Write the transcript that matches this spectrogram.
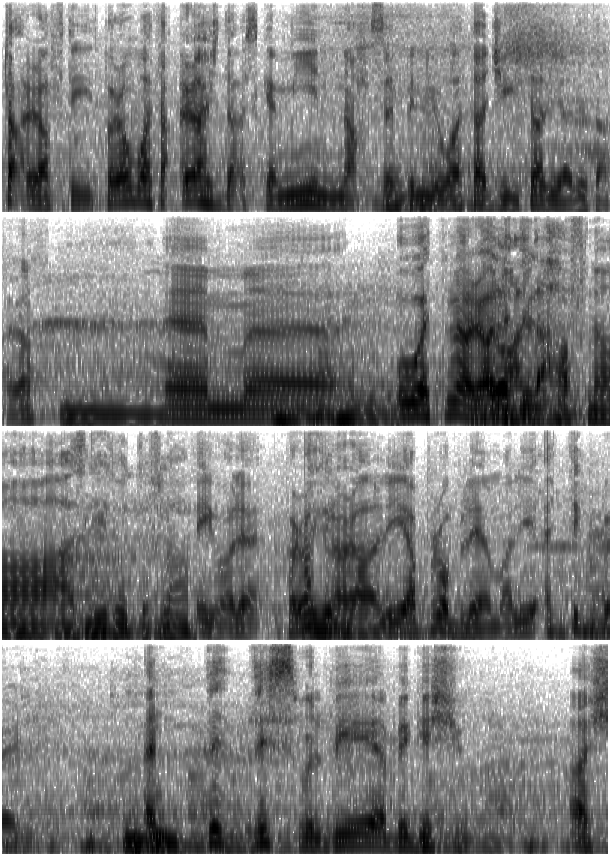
taqra ftit, pero ma taqrax daqs kemm jien naħseb li huwa ta' ġid għalija li taqra. Mm. U qed nara li għandha ħafna għażliet u t-tifla. Ejwa le, però qed nara li hija problema li qed tikber. Mm. And this will be a big issue. Għax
